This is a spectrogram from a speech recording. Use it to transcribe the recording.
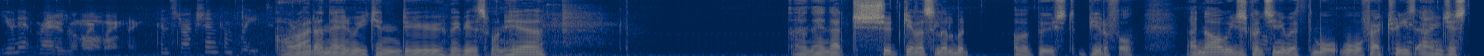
Unit ready. Construction complete. All right, and then we can do maybe this one here, and then that should give us a little bit of a boost. Beautiful. And now we just continue with more war factories and just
